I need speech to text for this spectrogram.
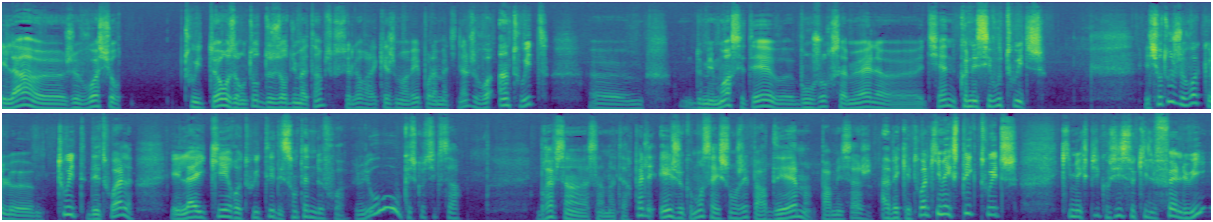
Et là, euh, je vois sur Twitter, aux alentours de 2h du matin, puisque c'est l'heure à laquelle je me réveille pour la matinale, je vois un tweet euh, de mémoire, c'était euh, Bonjour Samuel Etienne, connaissez-vous Twitch? Et surtout, je vois que le tweet d'étoile est liké, retweeté des centaines de fois. Je me dis, ouh, qu'est-ce que c'est que ça? Bref, ça, ça m'interpelle et je commence à échanger par DM, par message, avec Étoile qui m'explique Twitch, qui m'explique aussi ce qu'il fait lui,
